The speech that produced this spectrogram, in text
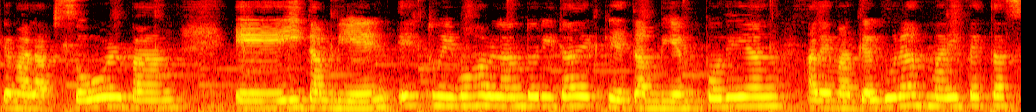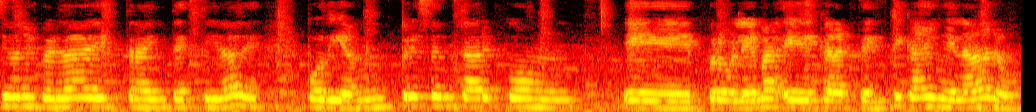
que malabsorban. Eh, y también estuvimos hablando ahorita de que también podían, además de algunas manifestaciones verdad extraintestinales, podían presentar con eh, problemas, eh, características en el ano.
